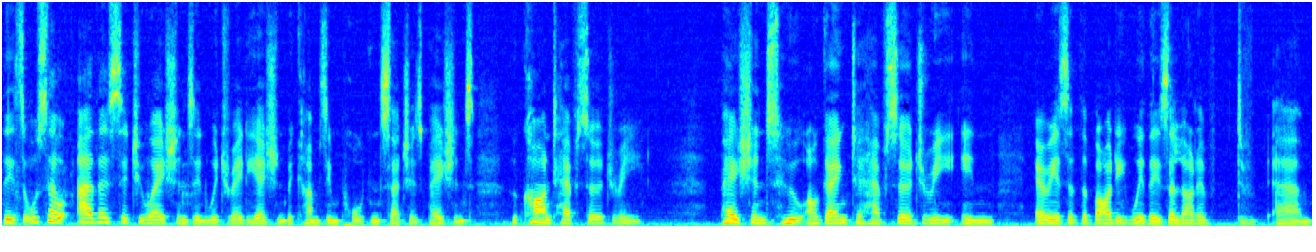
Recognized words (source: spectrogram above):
there's also other situations in which radiation becomes important, such as patients who can't have surgery, patients who are going to have surgery in areas of the body where there's a lot of de- um,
